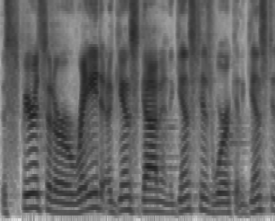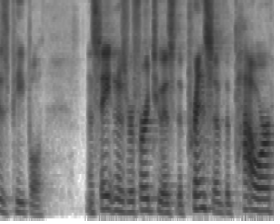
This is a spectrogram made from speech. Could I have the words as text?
the spirits that are arrayed against God and against his work and against his people. And Satan is referred to as the prince of the power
